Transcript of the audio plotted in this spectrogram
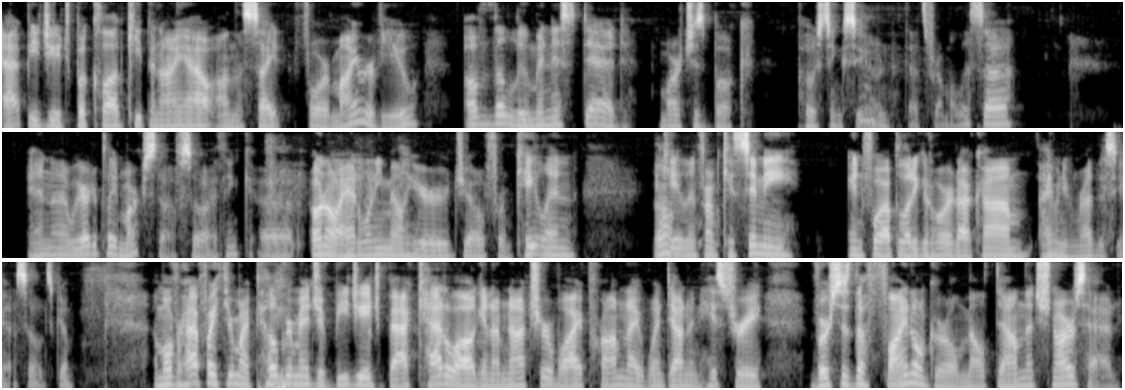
at BGH Book Club. Keep an eye out on the site for my review of The Luminous Dead, March's book, posting soon. That's from Alyssa. And uh, we already played Mark's stuff. So I think, uh, oh no, I had one email here, Joe, from Caitlin. Oh. Caitlin from Kissimmee, info at bloodygoodhorror.com. I haven't even read this yet, so it's good. I'm over halfway through my pilgrimage of BGH back catalog, and I'm not sure why prom night went down in history versus the final girl meltdown that Schnars had.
